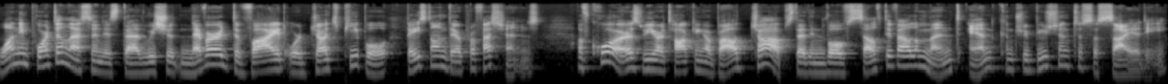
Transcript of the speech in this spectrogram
One important lesson is that we should never divide or judge people based on their professions. Of course, we are talking about jobs that involve self-development and contribution to society.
